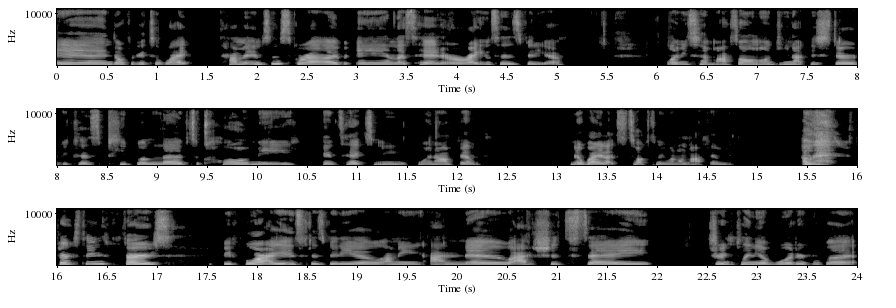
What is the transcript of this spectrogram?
And don't forget to like, comment, and subscribe. And let's head right into this video. Let me turn my phone on Do Not Disturb because people love to call me and text me when I'm filming. Nobody likes to talk to me when I'm not filming. Okay, first things first, before I get into this video, I mean, I know I should say drink plenty of water, but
